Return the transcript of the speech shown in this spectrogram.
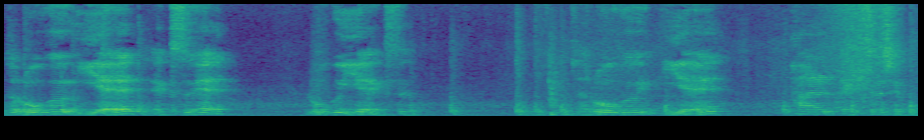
그래서 로그 2의 x에 로그 2의 x. 자 로그 2의 8x 제곱.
